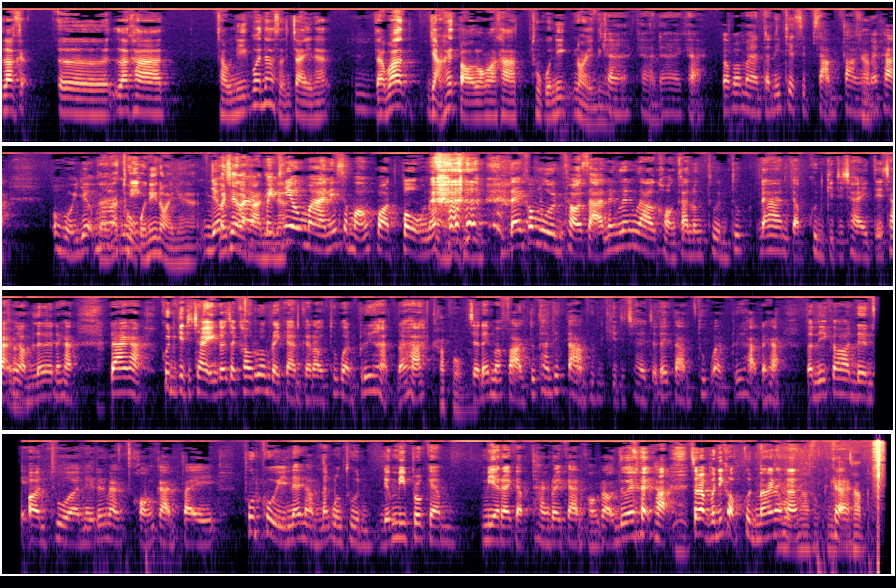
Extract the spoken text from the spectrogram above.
ราคาเอ่อราคาแถวนี้ก็น่าสนใจนะ แต่ว่าอยากให้ต่อรองราคาถูกกว่านี้อีกหน่อยหนึ่งค่ะค่ะ ได้ค่ะ ก็ประมาณตอนนี้ 73 ตังค์ครับนะคะ โอ้โหเยอะแต่มากก็ถูกกว่านี้หน่อยนึงฮะเยอะไม่ใช่ราคามกไปนี้นะเที่ยวมานี่สมองปลอดโปร่งนะ ได้ข้อมูลข่าวสารเรื่องราวของการลงทุนทุกด้านกับคุณกิติชัยเตชะงามเลิศนะคะ ได้ค่ะ คุณกิติชัยเองก็จะเข้าร่วมรายการกับเราทุกวันพฤหัสนะคะครับผมจะได้มาฝากทุกท่านที่ตามคุณกิติชัยจะได้ตามทุกวันพฤหัสนะคะ ตอนนี้ก็เดินออนทัวร์ในเรื่องราวของการไปพูดคุยแนะนำนักลงทุน เดี๋ยวมีโปรแกรมมีอะไรกับทางรายการของเราด้วยนะคะสำหรับวันนี้ขอบคุณมากนะคะขอบคุณมากครับค่ะ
